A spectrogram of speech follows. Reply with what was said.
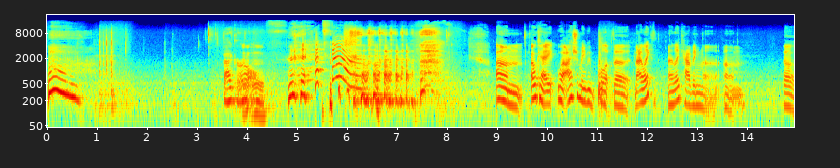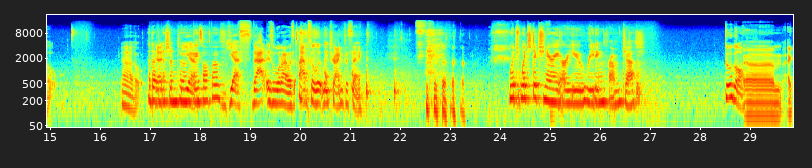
bad girl. okay well i should maybe pull up the i like i like having the um oh oh A definition to yeah. base off of. yes that is what i was absolutely trying to say Which which dictionary are you reading from, Jeff? google Um, I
